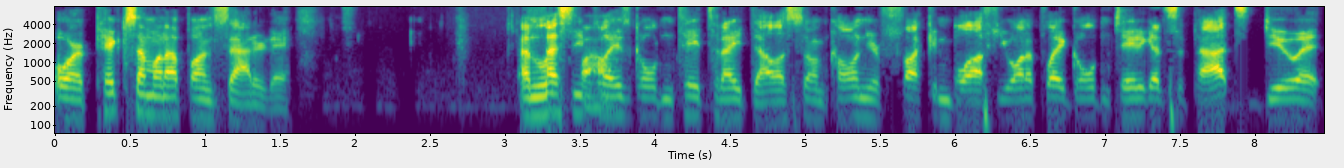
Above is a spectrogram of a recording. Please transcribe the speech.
or pick someone up on Saturday. Unless he Wow. plays Golden Tate tonight, Dallas. So I'm calling your fucking bluff. You want to play Golden Tate against the Pats? Do it.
